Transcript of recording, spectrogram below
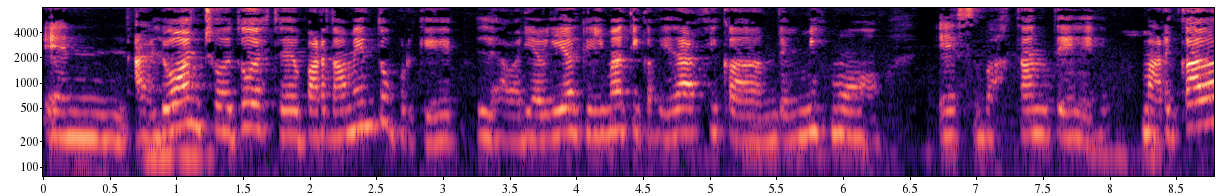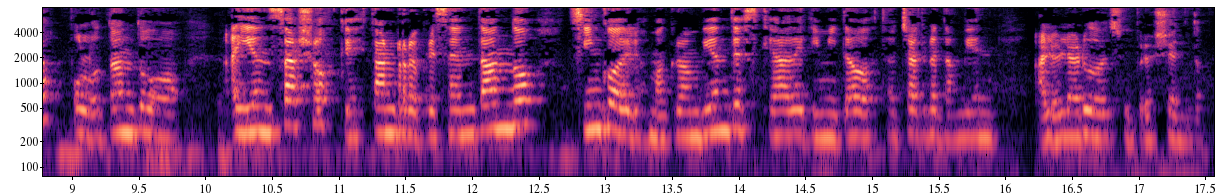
en, a lo ancho de todo este departamento porque la variabilidad climática y gráfica del mismo es bastante marcada, por lo tanto hay ensayos que están representando cinco de los macroambientes que ha delimitado esta chacra también a lo largo de su proyecto.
